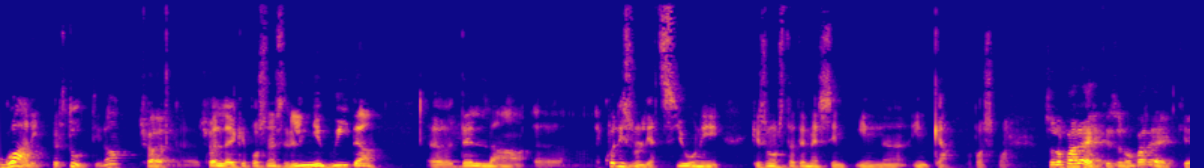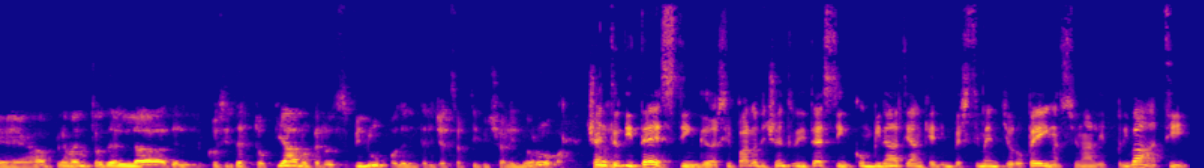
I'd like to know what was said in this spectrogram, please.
uguali per tutti, no? Certo, eh, certo. Quelle che possono essere linee guida eh, della... e quali sono le azioni che sono state messe in, in, in campo, Pasquale? Sono parecchie, sono parecchie. Ampliamento del, del, cosiddetto piano per lo sviluppo dell'intelligenza artificiale in Europa. Centri di testing, si parla di centri di testing combinati anche ad investimenti europei, nazionali e privati.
